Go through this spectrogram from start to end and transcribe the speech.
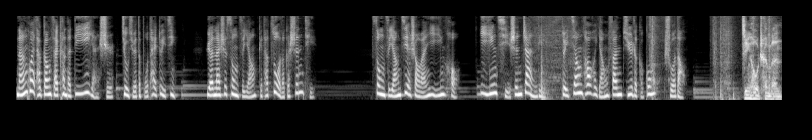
难怪他刚才看他第一眼时就觉得不太对劲，原来是宋子阳给他做了个身体。宋子阳介绍完易英后，易英起身站立，对江涛和杨帆鞠了个躬，说道。今后城门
